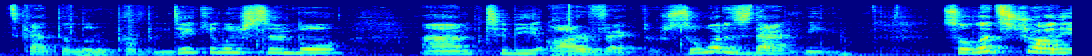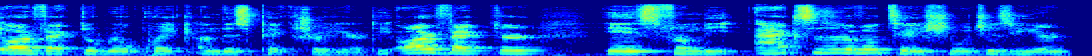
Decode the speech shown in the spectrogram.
It's got the little perpendicular symbol um, to the r vector. So what does that mean? So let's draw the r vector real quick on this picture here. The r vector is from the axis of rotation, which is here,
